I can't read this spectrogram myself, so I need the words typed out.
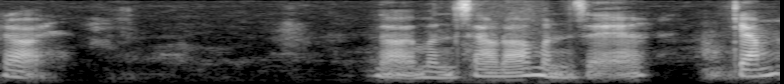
Rồi. Rồi mình sau đó mình sẽ chấm.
